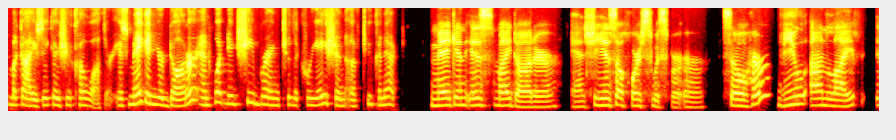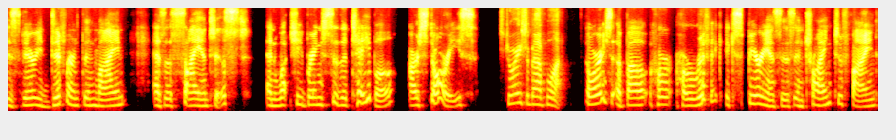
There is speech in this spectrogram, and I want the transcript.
McIsaac as your co author. Is Megan your daughter, and what did she bring to the creation of 2Connect? Megan is my daughter, and she is a horse whisperer. So, her view on life is very different than mine as a scientist. And what she brings to the table are stories. Stories about what? Stories about her horrific experiences in trying to find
